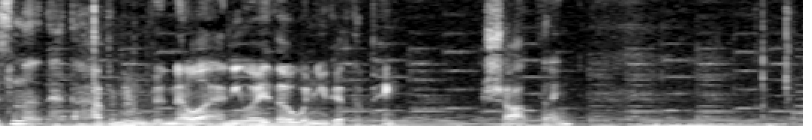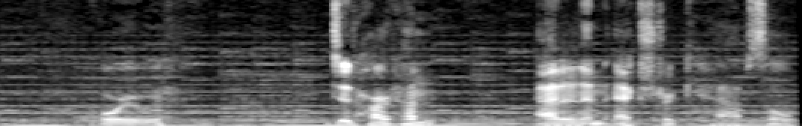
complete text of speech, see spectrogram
Isn't that happen in vanilla anyway, though, when you get the pink shot thing? Or did Heart Hunt add in an extra capsule?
